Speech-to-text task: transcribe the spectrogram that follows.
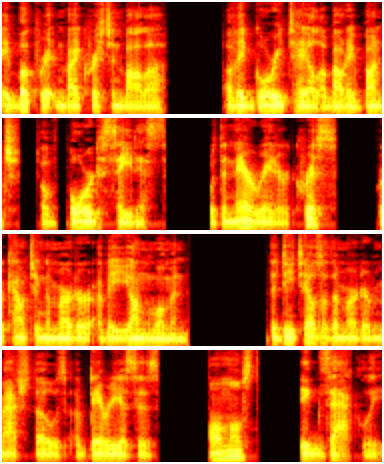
a book written by Krystian Bala of a gory tale about a bunch of bored sadists, with the narrator, Chris, recounting the murder of a young woman. The details of the murder matched those of Darius's almost exactly.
